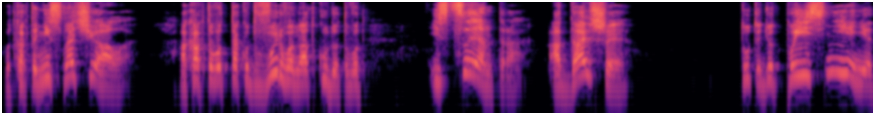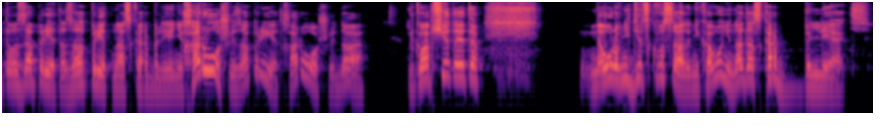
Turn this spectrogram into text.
Вот как-то не сначала, а как-то вот так вот вырвано откуда-то, вот из центра. А дальше тут идет пояснение этого запрета. Запрет на оскорбление. Хороший запрет, хороший, да. Только вообще-то это на уровне детского сада. Никого не надо оскорблять.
